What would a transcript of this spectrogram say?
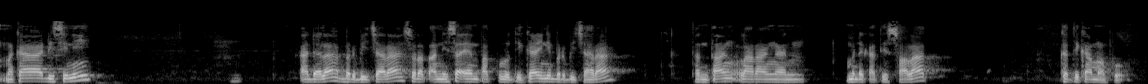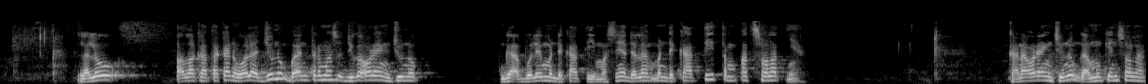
Maka di sini adalah berbicara surat An-Nisa ayat 43 ini berbicara tentang larangan mendekati sholat ketika mabuk. Lalu Allah katakan wala junuban termasuk juga orang yang junub. nggak boleh mendekati. Maksudnya adalah mendekati tempat sholatnya. Karena orang yang junub nggak mungkin sholat.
